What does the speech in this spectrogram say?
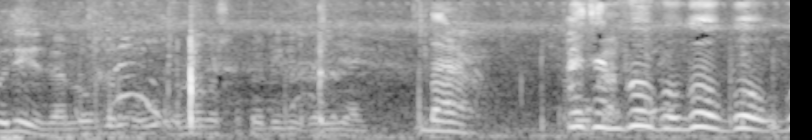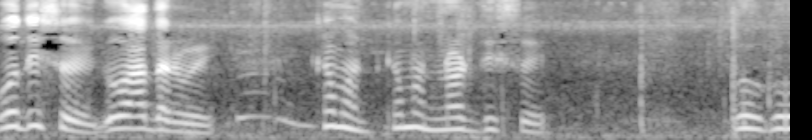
ওদিকে যা লোকজন ওনার সাথে ওদিকে যাই যাই। দাঁড়াও। Faizan go go go go go this way go other way come on come on not this way go. Go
